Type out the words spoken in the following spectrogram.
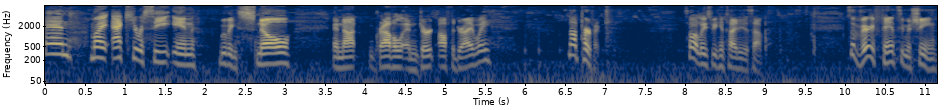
And my accuracy in moving snow and not gravel and dirt off the driveway, not perfect. So at least we can tidy this up. It's a very fancy machine.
